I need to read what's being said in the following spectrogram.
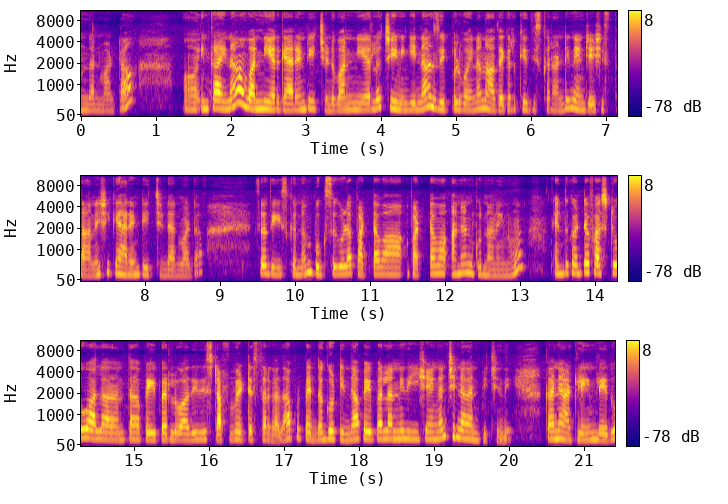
ఉందన్నమాట. ఇంకా అయినా వన్ ఇయర్ గ్యారంటీ ఇచ్చిండు. వన్ ఇయర్లో చినిగిన జిప్పులు పోయినా నా దగ్గరికి తీసుకురండి నేను చేసిస్తా అనేసి గ్యారంటీ ఇచ్చిండు అనమాట సో తీసుకున్నాం. బుక్స్ కూడా పట్టవా పట్టవా అని అనుకున్నా నేను. ఎందుకంటే ఫస్ట్ వాళ్ళు అదంతా పేపర్లు అది ఇది స్టఫ్ పెట్టేస్తారు కదా అప్పుడు పెద్ద కొట్టింది. ఆ పేపర్లు అన్నీ తీసేయంగానే చిన్నగా అనిపించింది. కానీ అట్లేం లేదు.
